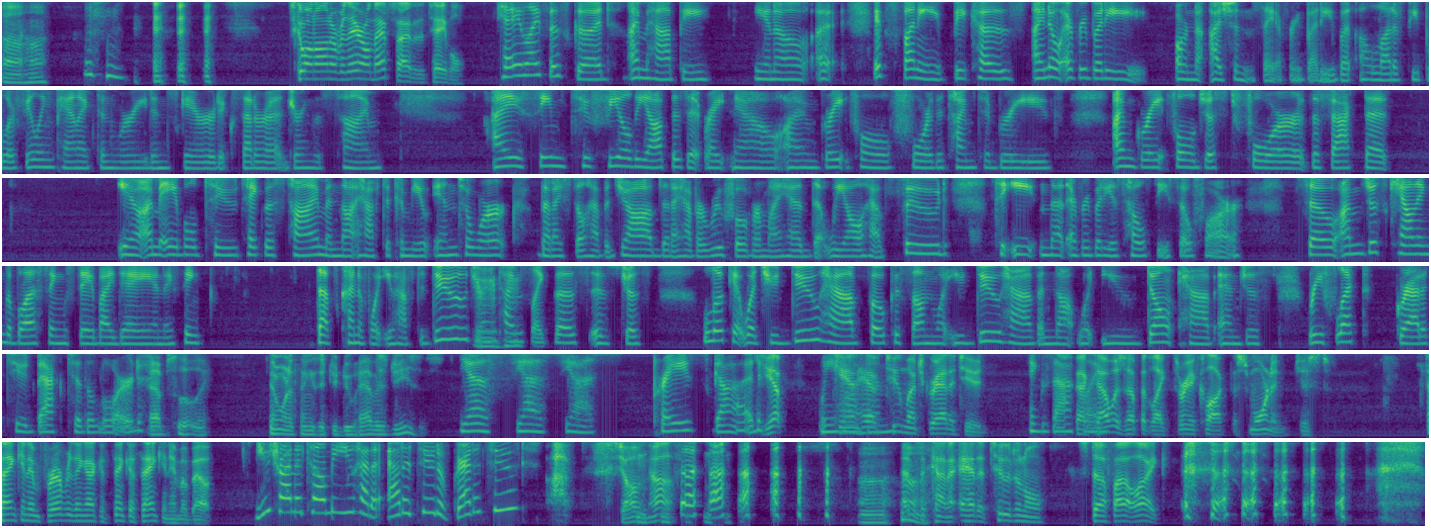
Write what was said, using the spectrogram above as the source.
Uh-huh. What's going on over there on that side of the table? Hey, life is good. I'm happy. You know, uh, it's funny because I know everybody, or not, I shouldn't say everybody, but a lot of people are feeling panicked and worried and scared, etc. during this time. I seem to feel the opposite right now. I'm grateful for the time to breathe. I'm grateful just for the fact that you know, I'm able to take this time and not have to commute into work, that I still have a job, that I have a roof over my head, that we all have food to eat, and that everybody is healthy so far. So I'm just counting the blessings day by day. And I think that's kind of what you have to do during Mhm. times like this is just look at what you do have, focus on what you do have and not what you don't have, and just reflect gratitude back to the Lord. Absolutely. And one of the things that you do have is Jesus. Yes, yes, yes. Praise God. Yep. we Can't have him. too much gratitude. Exactly. In fact, I was up at like three o'clock this morning just thanking him for everything I could think of thanking him about. You trying to tell me you had an attitude of gratitude? Ah, sure enough. Uh, That's the kind of attitudinal stuff I like.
